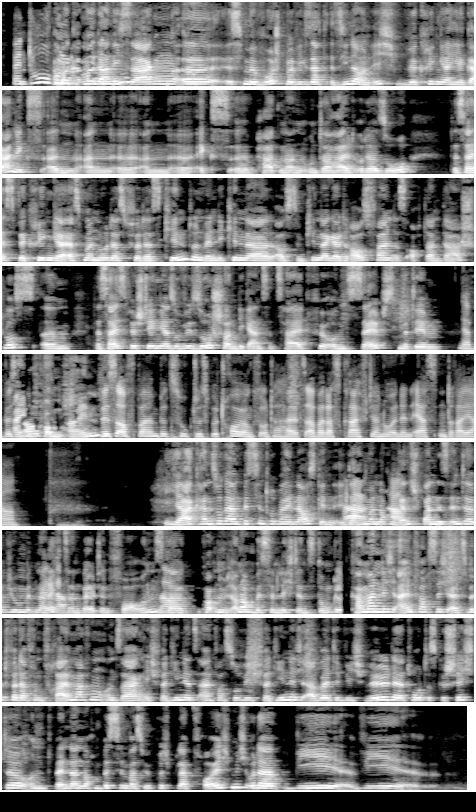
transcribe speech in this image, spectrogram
Wenn du Aber kann man da nicht sagen, äh, ist mir wurscht, weil wie gesagt, Sina und ich, wir kriegen ja hier gar nichts an, an, äh, an äh, Ex-Partnern Unterhalt oder so. Das heißt, wir kriegen ja erstmal nur das für das Kind und wenn die Kinder aus dem Kindergeld rausfallen, ist auch dann da Schluss. Ähm, das heißt, wir stehen ja sowieso schon die ganze Zeit für uns selbst mit dem ja, Einkommen auf, ein. Bis auf beim Bezug des Betreuungsunterhalts, aber das greift ja nur in den ersten drei Jahren. Ja, kann sogar ein bisschen drüber hinausgehen. Ja, da haben wir noch ja. ein ganz spannendes Interview mit einer ja, Rechtsanwältin vor uns. Genau. Da kommt nämlich auch noch ein bisschen Licht ins Dunkel. Kann man nicht einfach sich als Witwe davon freimachen und sagen, ich verdiene jetzt einfach so, wie ich verdiene, ich arbeite, wie ich will, der Tod ist Geschichte und wenn dann noch ein bisschen was übrig bleibt, freue ich mich? Oder wie, wie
